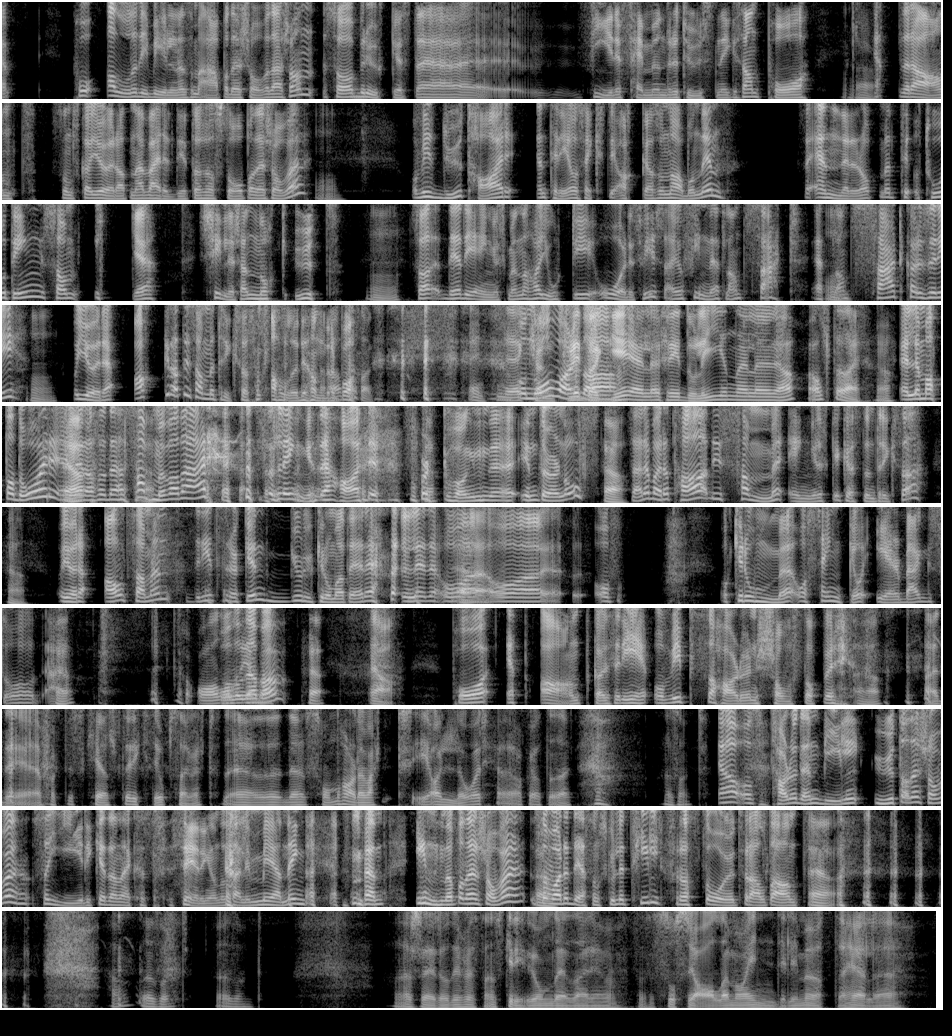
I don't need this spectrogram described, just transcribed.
på alle de bilene som er på det showet der sånn, så brukes det 400 000-500 000, ikke sant, på Ja. et eller annet som skal gjøre at den er verdig til å stå på det showet. Mm. Og hvis du tar en 63 akkurat som naboen din, så ender det opp med to ting som ikke skiller seg nok ut. Mm. Så det de engelskmennene har gjort i årevis, er jo å finne et eller annet sært. Et eller annet sært karosseri, Mm. og gjøre akkurat de samme triksa som alle de andre Ja, på. det. Enten det er country det da- buggy eller fridolin eller ja, alt det der. Ja. Eller Matador, eller altså Det er samme hva det er. Så lenge det har folkevogn eh, internals, så er det bare å ta de samme engelske custom-triksa Ja. Og gjøre alt sammen. Drit strøken, gullkromatere, eller og, og, og, og krumme og senke og airbags og Ja. All of the above. Ja. Ja. På et annet karosseri, og vips, så har du en showstopper. Ja. Nei, det er faktisk helt riktig observert. Det, det, sånn har det vært i alle år, akkurat det der. Det er sant. Ja, og tar du den bilen ut av det showet, så gir ikke den customifiseringa noe særlig mening. Men inne på det showet, så var det det som skulle til for å stå ut fra alt annet. Ja. ja, det er sant. Det er sant. Jeg ser jo de fleste de skriver jo om det der det sosiale med å endelig møte hele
